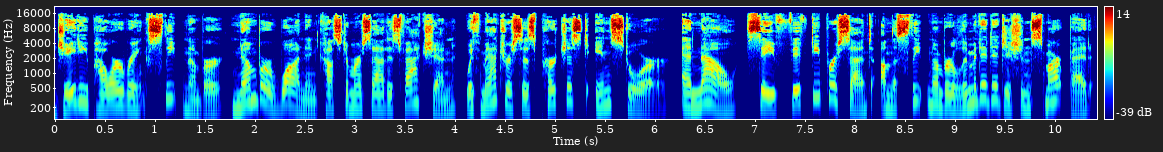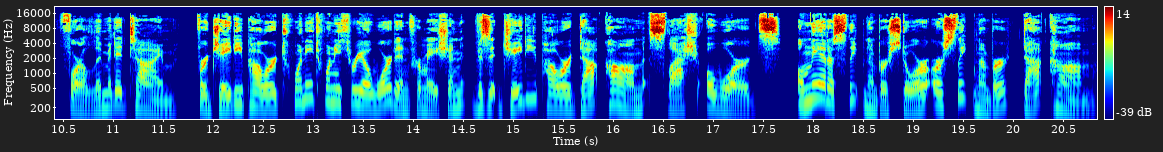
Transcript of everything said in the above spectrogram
JD Power ranks Sleep Number number 1 in customer satisfaction with mattresses purchased in-store. And now, save 50% on the Sleep Number limited edition Smart Bed for a limited time. For JD Power 2023 award information, visit jdpower.com/awards. Only at a Sleep Number store or sleepnumber.com.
